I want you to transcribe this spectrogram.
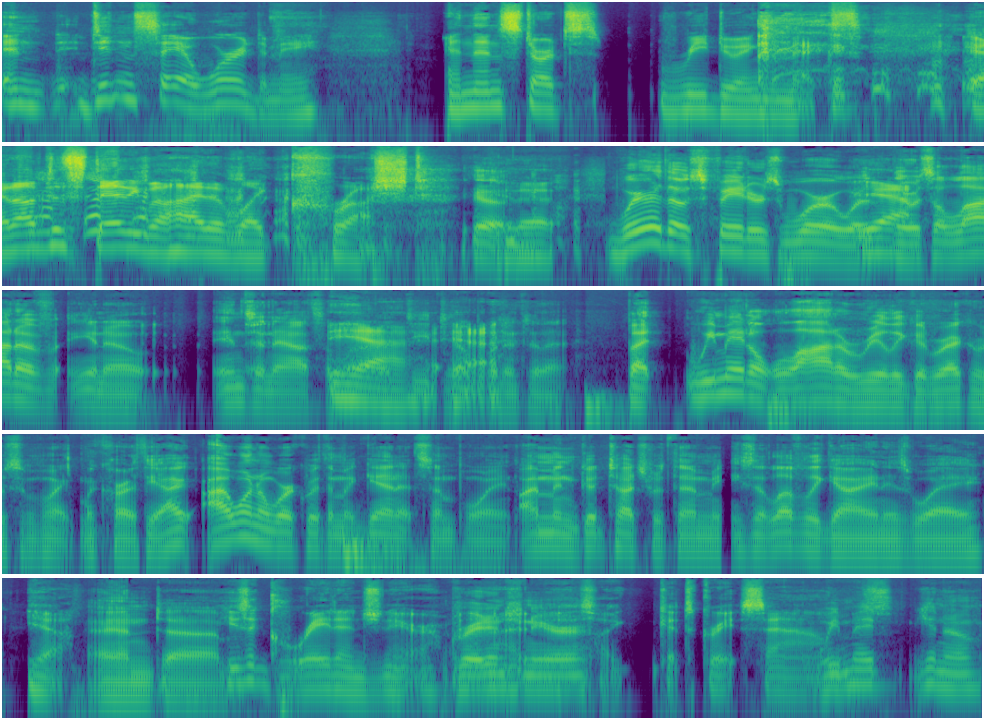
And didn't say a word to me. And then starts redoing the mix. and I'm just standing behind him like crushed. Yeah. you know? where those faders were, where Yeah. there was a lot of you know ins and outs, a lot Yeah, of detail yeah. put into that. But we made a lot of really good records with Mike McCarthy. I, I want to work with him again at some point. I'm in good touch with him. He's a lovely guy in his way, Yeah. and um, He's a great engineer. Great engineer. He's like gets great sound. we made you know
